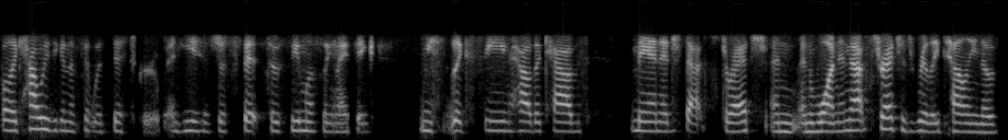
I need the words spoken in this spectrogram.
but like how is he going to fit with this group? And he has just fit so seamlessly. And I think we like seeing how the Cavs managed that stretch and and won in that stretch is really telling of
